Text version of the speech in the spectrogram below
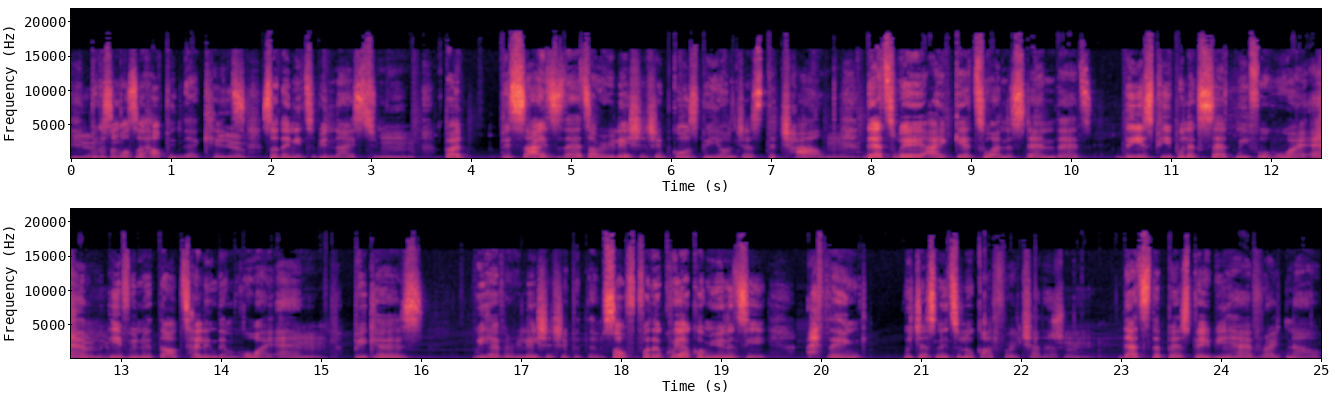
Yeah. because I'm also helping their kids. So they need to be nice to me. Mm. But besides that, our relationship goes beyond just the child. Mm. That's where I get to understand that these people accept me for who I am, yeah. even without telling them who I am, Mm. because we have a relationship with them. So for the queer community, I think we just need to look out for each other. Sure. Yeah. That's the best way Mm. we have right now.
